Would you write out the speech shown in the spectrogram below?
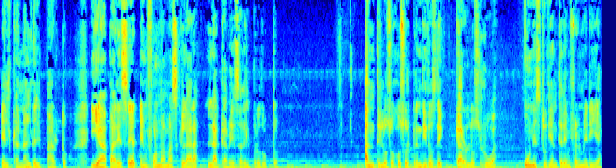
el canal del parto y aparecer en forma más clara la cabeza del producto. Ante los ojos sorprendidos de Carlos Rúa, un estudiante de enfermería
